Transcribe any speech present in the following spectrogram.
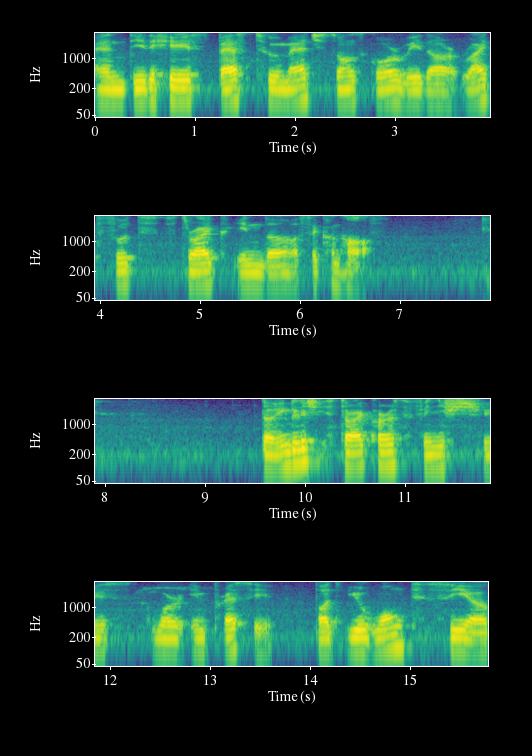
and did his best to match Son's score with a right foot strike in the second half. The English striker's finishes were impressive, but you won't see a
